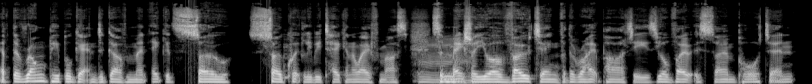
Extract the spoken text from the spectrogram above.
if the wrong people get into government, it could so so quickly be taken away from us. Mm. So make sure you are voting for the right parties. Your vote is so important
